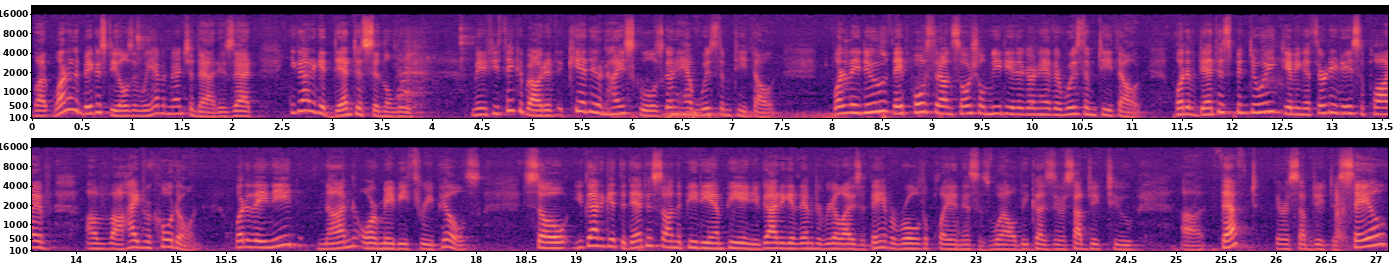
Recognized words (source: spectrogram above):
But one of the biggest deals, and we haven't mentioned that, is that you got to get dentists in the loop. I mean, if you think about it, a kid in high school is going to have wisdom teeth out. What do they do? They post it on social media they're going to have their wisdom teeth out. What have dentists been doing? Giving a 30 day supply of, of uh, hydrocodone. What do they need? None or maybe three pills. So you got to get the dentists on the PDMP, and you got to get them to realize that they have a role to play in this as well because they're subject to uh, theft, they're subject to sale,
